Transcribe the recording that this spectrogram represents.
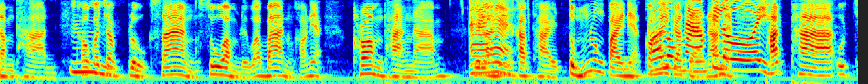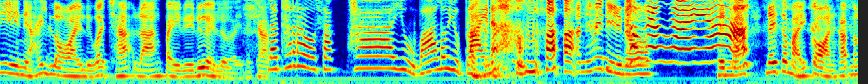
ลำธารอืมเขาก็จะปลูกสร้างส้วมหรือว่าบ้านของเขาเนี่ยคร่อมทางน้ำอ่าเวลาที่ขับถ่ายตุ๋มลงไปเนี่ยก็ก็ให้ลงกระแสน้ำไปน้ำเลเนี่ยยพัดพาอุจจี้เนี่ยให้ลอยหรือว่าชะล้างไปเรื่อย ๆ เลยนะครับแล้วถ้าเราซักผ้าอยู่บ้านเราอยู่ปลายน้ำล่ะอันนี้ไม่ดีเนาะทำยังไงอะเห็นไหมในสมัยก่อนครับน้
